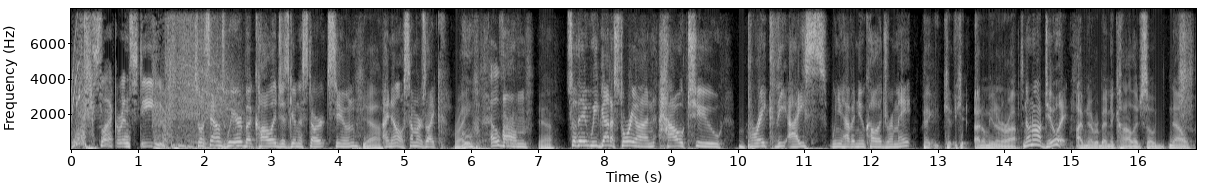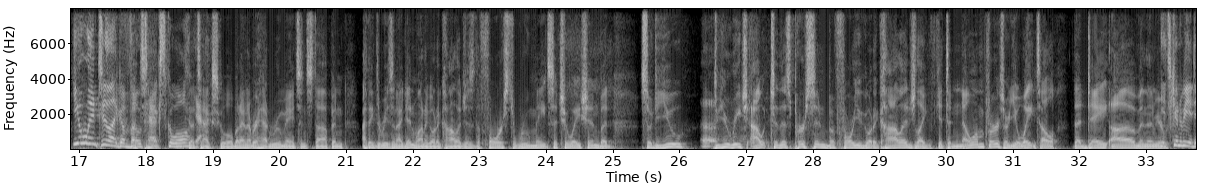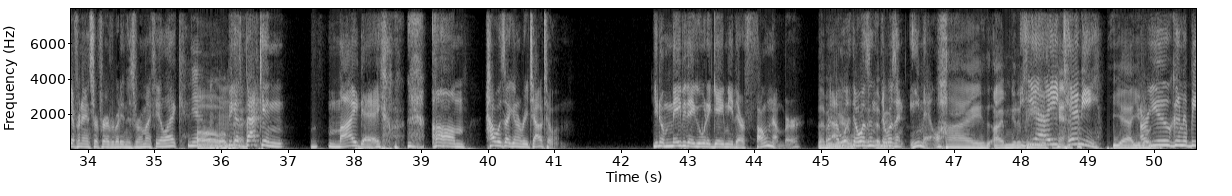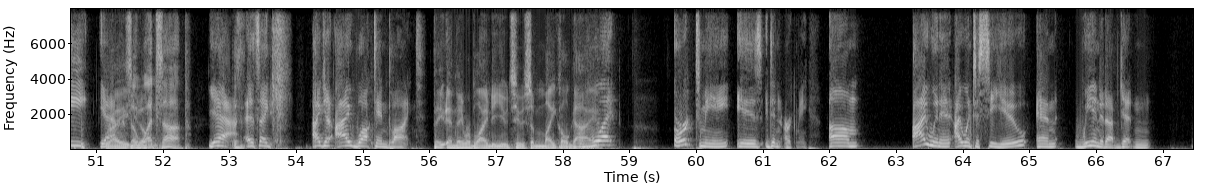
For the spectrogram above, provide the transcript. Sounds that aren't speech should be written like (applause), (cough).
Slacker and Steve. So it sounds weird, but college is going to start soon. Yeah. I know. Summer's like Right? Over. Um, Yeah. so they, we've got a story on how to break the ice when you have a new college roommate. Hey, c- c- I don't mean to interrupt. No, no, do it. I've never been to college, so now You went to like a a Votech tech school. a Yeah. tech school, but I never had roommates and stuff. And I think the reason I didn't want to go to college is the forced roommate situation. But so do you? Do you reach out to this person before you go to college? Like get to know them first, or you wait till the day of and then you're? It's going to be a different answer for everybody in this room. I feel like. Yeah. oh, okay. Because back in my day, (laughs) um, how was I going to reach out to them? You know, maybe they would have gave me their phone number. That'd be I- weird. there wasn't. That'd there be- wasn't email. Hi, I'm gonna be. Yeah, your- (laughs) Kenny, yeah. You are you gonna be? Yeah, Right. So what's up? yeah. It's like I just I walked in blind. They, and they were blind to you too. Some Michael guy. What irked me is it didn't irk me. Um, I went in. I went to CU, and we ended up getting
